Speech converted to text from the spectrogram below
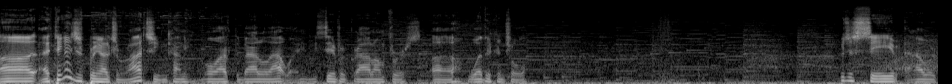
uh, I think I just bring out Jirachi and kind of roll out the battle that way. We save a Groudon for uh, weather control. We just save our...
